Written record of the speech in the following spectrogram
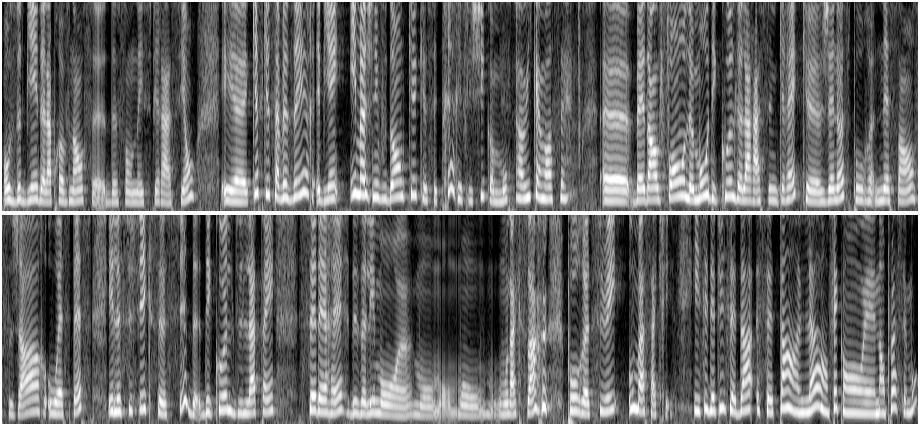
On se doute bien de la provenance euh, de son inspiration. Et qu'est-ce que ça veut dire? Eh bien, imaginez-vous donc que c'est très réfléchi comme mot. Ah oui, comment ça? Euh, ben dans le fond, le mot découle de la racine grecque euh, génos pour naissance, genre ou espèce, et le suffixe cid découle du latin cedere, désolé mon, euh, mon, mon, mon, accent, pour tuer ou massacrer. Et c'est depuis ce, ce temps-là, en fait, qu'on emploie ce mot?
